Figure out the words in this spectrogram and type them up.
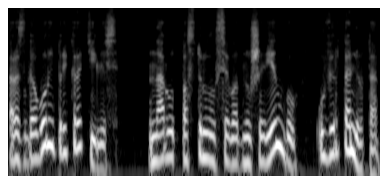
разговоры прекратились. Народ построился в одну шеренгу, у вертолета.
